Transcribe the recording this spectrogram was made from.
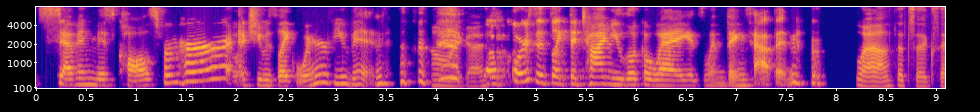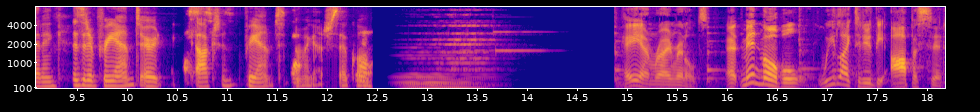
seven missed calls from her. And she was like, Where have you been? Oh my gosh. so of course, it's like the time you look away is when things happen. wow, that's so exciting. Is it a preempt or auction? Preempt. Oh my gosh, so cool. Hey, I'm Ryan Reynolds. At Mint Mobile, we like to do the opposite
